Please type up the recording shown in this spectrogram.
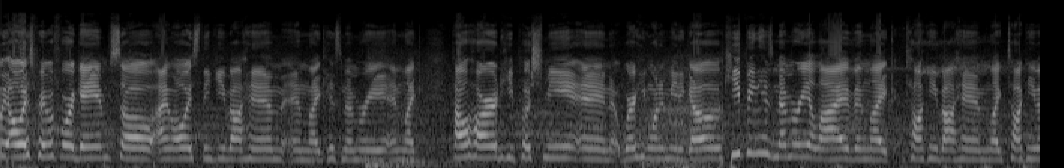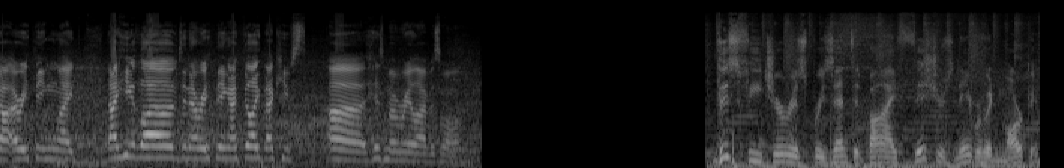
We always pray before a game, so I'm always thinking about him and like his memory and like how hard he pushed me and where he wanted me to go. Keeping his memory alive and like talking about him, like talking about everything like that he loved and everything. I feel like that keeps uh, his memory alive as well. This feature is presented by Fisher's Neighborhood Market,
